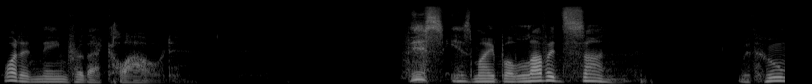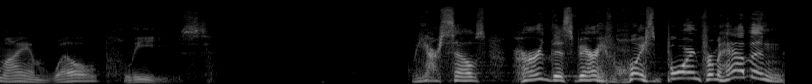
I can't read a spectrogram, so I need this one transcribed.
what a name for that cloud. This is my beloved Son, with whom I am well pleased. We ourselves heard this very voice borne from heaven,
